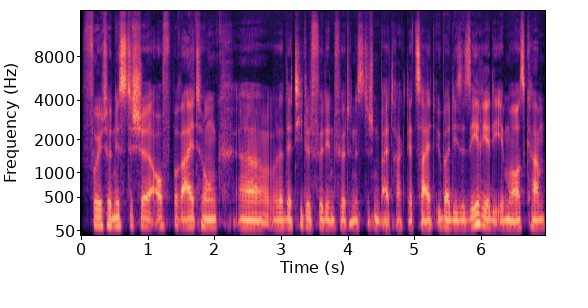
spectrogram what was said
feuilletonistische Aufbereitung äh, oder der Titel für den feuilletonistischen Beitrag der Zeit über diese Serie, die eben rauskam.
